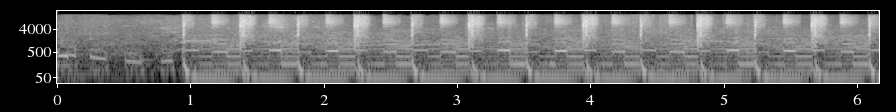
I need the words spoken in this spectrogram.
Thank you.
